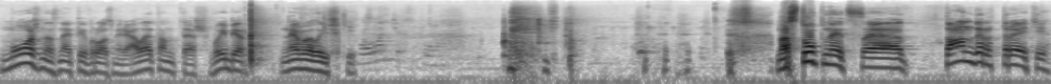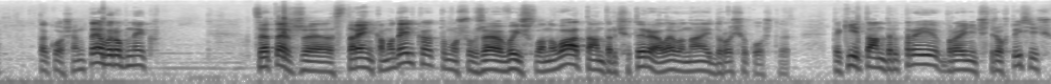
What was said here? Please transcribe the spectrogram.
можна знайти в розмірі, але там теж вибір невеличкий. Наступний це Thunder 3, також МТ-виробник. Це теж е, старенька моделька, тому що вже вийшла нова Thunder 4, але вона і дорожче коштує. Такий Thunder 3 в районі 4000.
